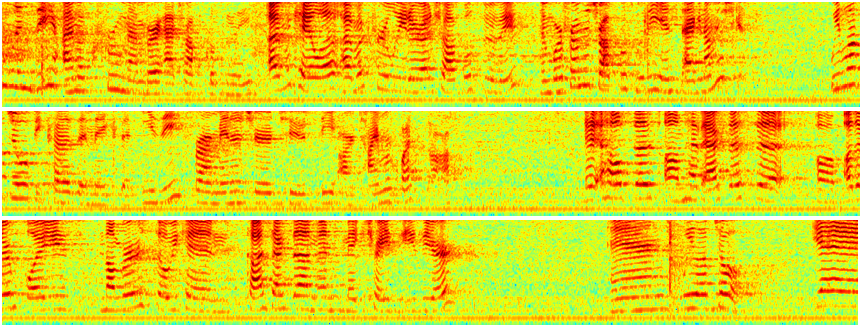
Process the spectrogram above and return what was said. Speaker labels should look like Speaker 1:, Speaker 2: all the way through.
Speaker 1: I'm Lindsey. I'm a crew member at Tropical Smoothie,
Speaker 2: I'm Makayla. I'm a crew leader at Tropical Smoothie.
Speaker 1: and we're from the Tropical Smoothie in Saginaw, Michigan. We love Jolt because it makes it easy for our manager to see our time requests off.
Speaker 2: It helps us um, have access to um, other employees' numbers so we can contact them and make trades easier.
Speaker 1: And we love Jolt.
Speaker 2: Yay!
